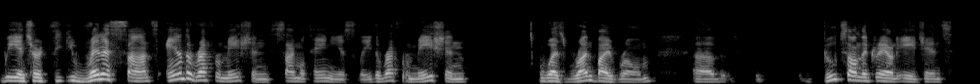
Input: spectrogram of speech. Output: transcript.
we entered the renaissance and the reformation simultaneously the reformation was run by rome uh, boots on the ground agents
